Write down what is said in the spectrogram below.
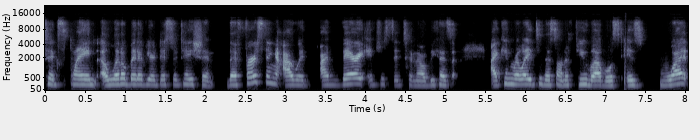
to explain a little bit of your dissertation, the first thing I would I'm very interested to know because I can relate to this on a few levels is what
